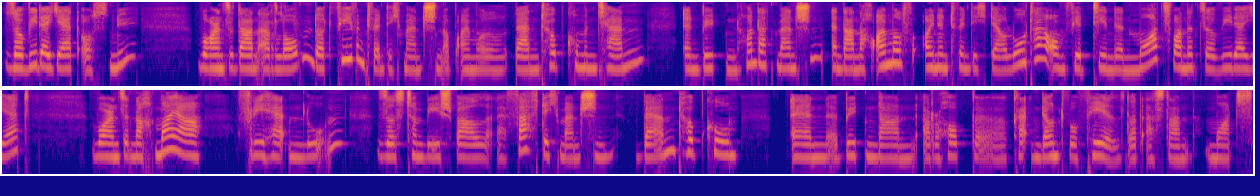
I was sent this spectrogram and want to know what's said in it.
so wieder jetzt als nu, waren sie dann erlauben, dort 25 Menschen auf einmal werden top kommen können, in Büten 100 Menschen, und dann noch einmal 21 der Lothar um 14. März, wenn das so wieder jetzt, waren sie noch mehr Freiheiten loten, so zum Beispiel 50 Menschen werden top kommen, en byten dan erop uh, krijgen dan wel veel. Dat is dan mords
